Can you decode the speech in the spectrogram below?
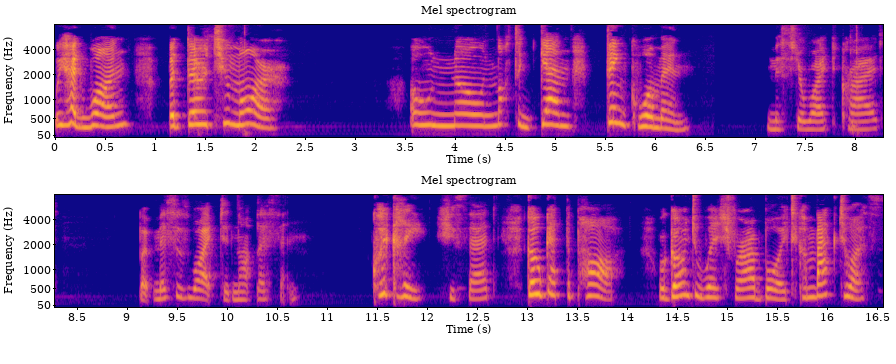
We had one, but there are two more. Oh no, not again. Think, woman, Mr. White cried. But Mrs. White did not listen. Quickly, she said, go get the paw. We're going to wish for our boy to come back to us.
